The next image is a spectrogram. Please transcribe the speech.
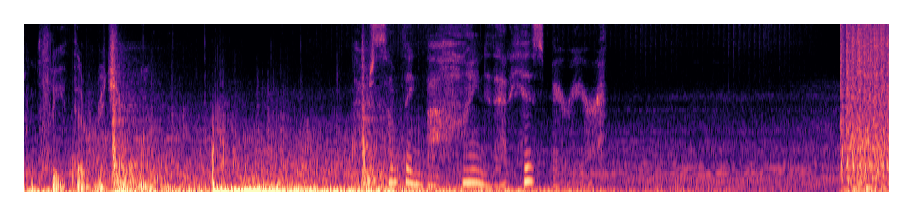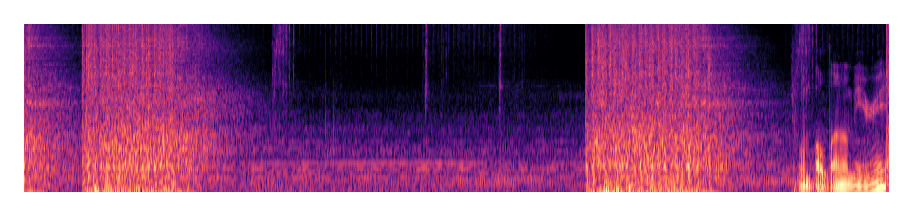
Complete the ritual. There's something behind that his barrier. One below me, right?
